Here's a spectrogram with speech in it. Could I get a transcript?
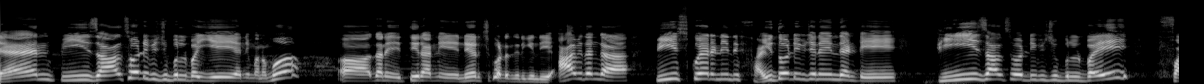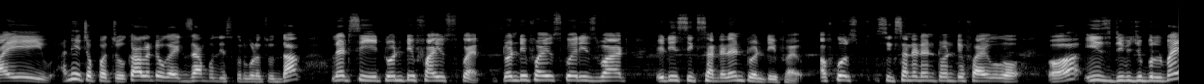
then p is also divisible by a అని మనము దాని తీరాన్ని నేర్చుకోవడం జరిగింది. ఆ విధంగా పీ స్క్వేర్ అనేది ఫైవ్తో డివిజన్ అయింది అంటే p is also divisible by five అని చెప్పొచ్చు. కావాలంటే ఒక ఎగ్జాంపుల్ తీసుకుని కూడా చూద్దాం. Let see twenty five square twenty five square is what it is six hundred and twenty five of course six hundred and twenty five is divisible by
